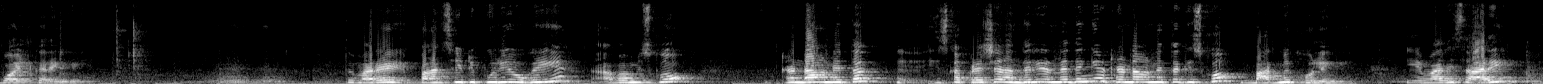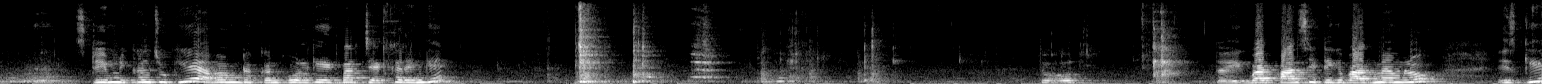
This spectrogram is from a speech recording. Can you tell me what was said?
बॉईल करेंगे। तो हमारे पाँच सीटी पूरी हो गई है। अब हम इसको ठंडा होने तक इसका प्रेशर अंदर ही रहने देंगे और ठंडा होने तक इसको बाद में खोलेंगे। ये हमारी सारी स्टीम निकल चुकी है। अब हम ढक्कन खोल के एक बार चेक करेंगे। तो तो एक बार पाँच सीटी के बाद में हम लोग इसकी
